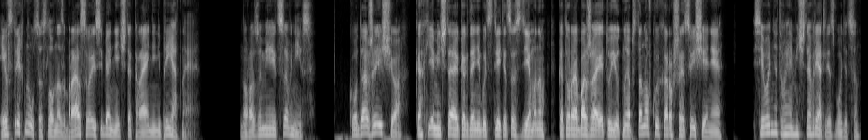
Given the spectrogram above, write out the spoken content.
И встряхнулся, словно сбрасывая с себя нечто крайне неприятное. «Но, разумеется, вниз». Куда же еще? Как я мечтаю когда-нибудь встретиться с демоном, который обожает уютную обстановку и хорошее освещение. Сегодня твоя мечта вряд ли сбудется.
